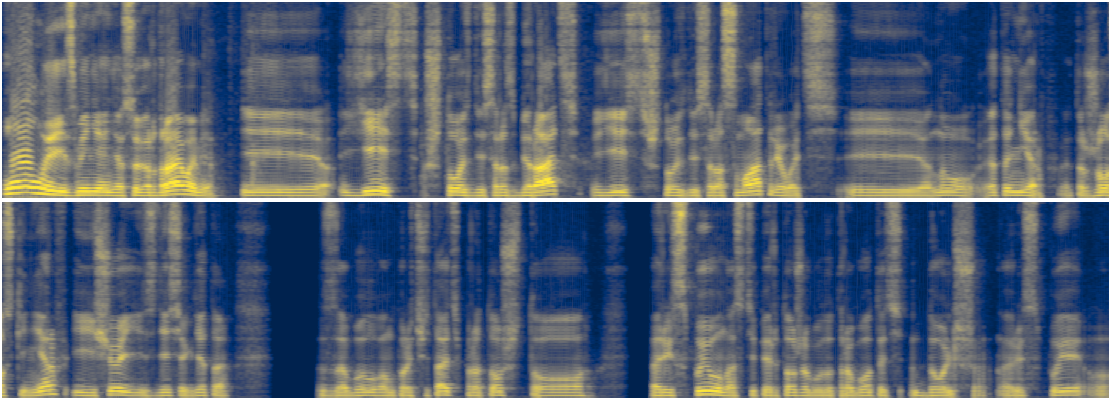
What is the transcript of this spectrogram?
полные изменения с овердрайвами. И есть что здесь разбирать, есть что здесь рассматривать. И, ну, это нерв, это жесткий нерв. И еще и здесь я где-то забыл вам прочитать про то, что Респы у нас теперь тоже будут работать дольше. Респы, э,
